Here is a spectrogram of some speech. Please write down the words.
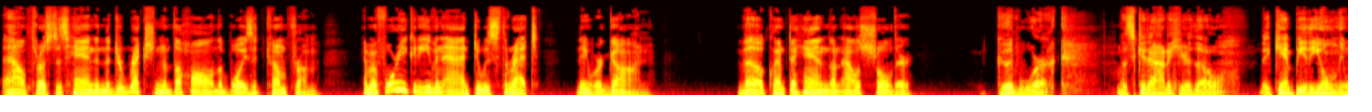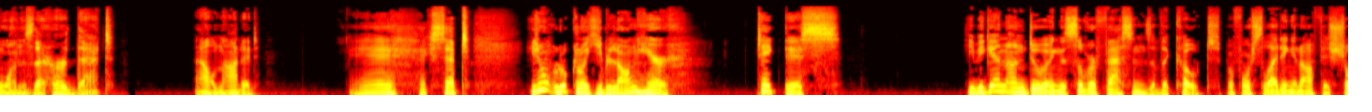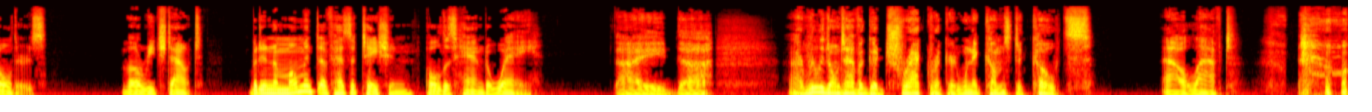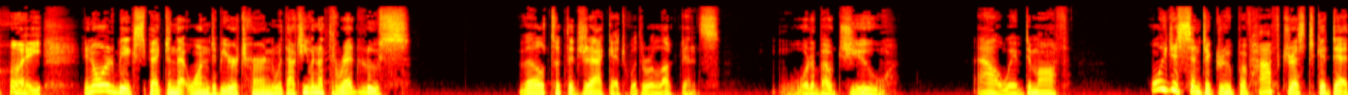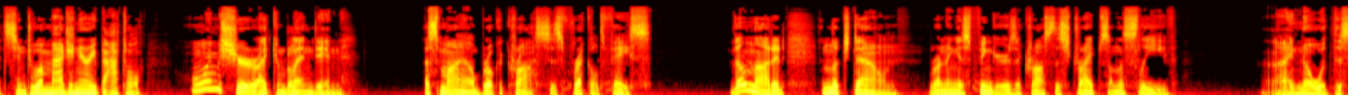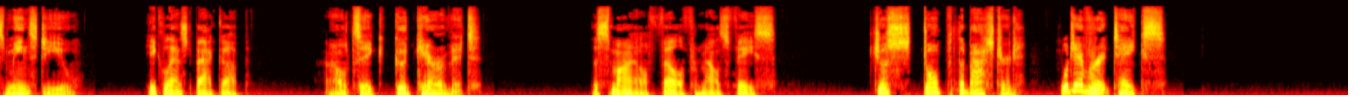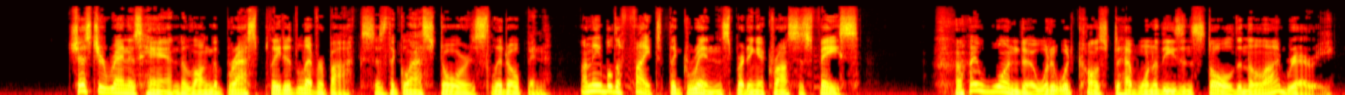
Al thrust his hand in the direction of the hall the boys had come from, and before he could even add to his threat, they were gone. Vel clamped a hand on Al's shoulder. Good work. Let's get out of here, though. They can't be the only ones that heard that. Al nodded. Eh, except you don't look like you belong here. Take this. He began undoing the silver fastens of the coat before sliding it off his shoulders. Vel reached out, but in a moment of hesitation pulled his hand away. I, uh, I really don't have a good track record when it comes to coats. Al laughed. in order to be expecting that one to be returned without even a thread loose. Vel took the jacket with reluctance. What about you? Al waved him off. I just sent a group of half dressed cadets into imaginary battle. I'm sure I can blend in. A smile broke across his freckled face. Vel nodded and looked down, running his fingers across the stripes on the sleeve. I know what this means to you. He glanced back up. I'll take good care of it. The smile fell from Al's face. Just stop the bastard, whatever it takes. Chester ran his hand along the brass plated lever box as the glass doors slid open, unable to fight the grin spreading across his face. I wonder what it would cost to have one of these installed in the library.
